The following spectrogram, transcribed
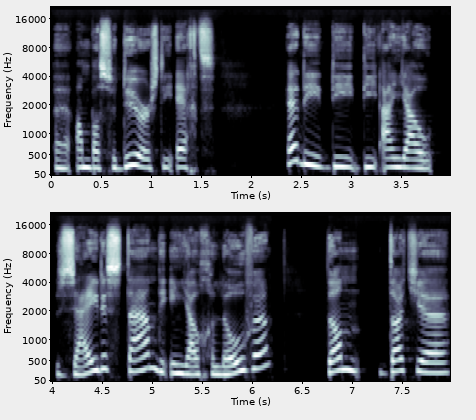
uh, ambassadeurs die echt hè, die, die, die aan jouw zijde staan, die in jou geloven, dan dat je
